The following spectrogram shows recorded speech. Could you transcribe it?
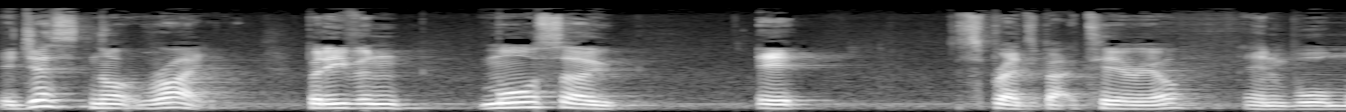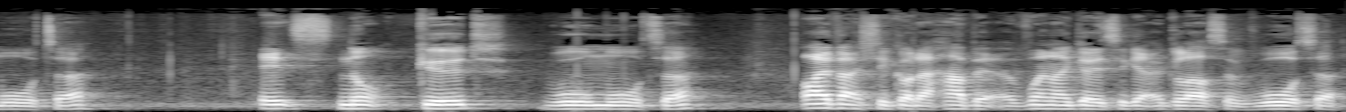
it's just not right. But even more so, it spreads bacteria in warm water. It's not good warm water. I've actually got a habit of when I go to get a glass of water,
